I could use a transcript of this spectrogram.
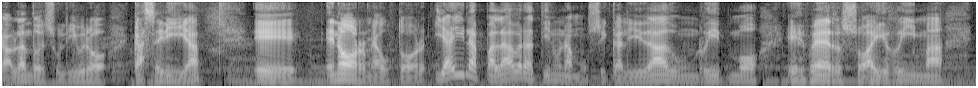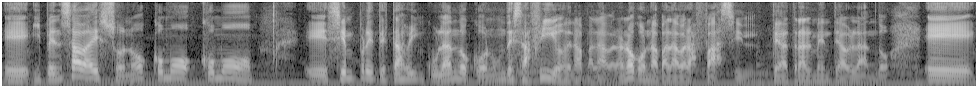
hablando de su libro Cacería. Eh, enorme autor. Y ahí la palabra tiene una musicalidad, un ritmo, es verso, hay rima. Eh, y pensaba eso, ¿no? Cómo, cómo eh, siempre te estás vinculando con un desafío de la palabra, no con una palabra fácil, teatralmente hablando. Eh,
